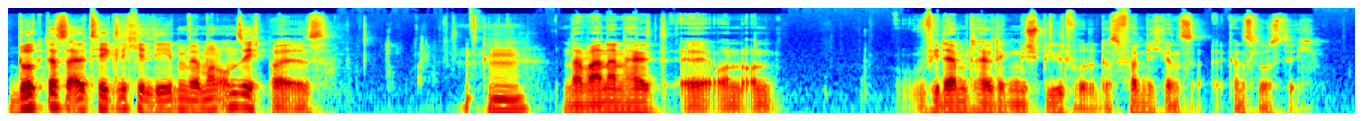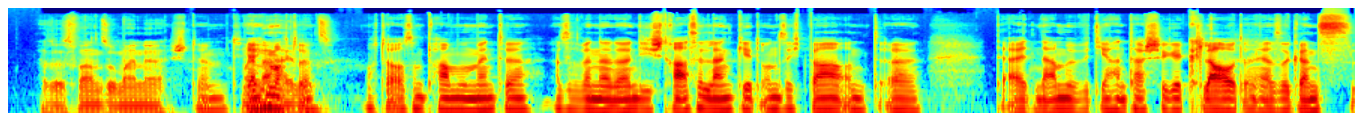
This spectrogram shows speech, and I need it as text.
birgt das alltägliche Leben, wenn man unsichtbar ist? Und da waren dann halt, äh, und, und wie damit halt gespielt wurde, das fand ich ganz, ganz lustig. Also das waren so meine, Stimmt. Ja, meine ich mochte, mochte auch so ein paar Momente, also wenn er dann die Straße lang geht, unsichtbar und äh, der alten Dame wird die Handtasche geklaut und er so ganz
